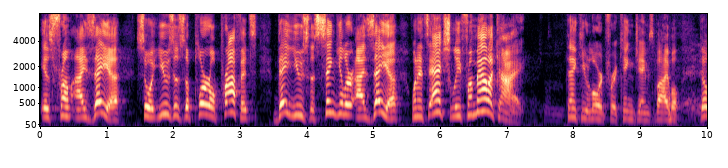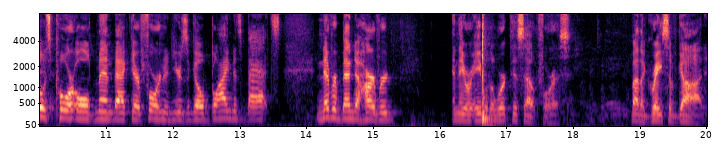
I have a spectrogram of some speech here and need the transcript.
is from Isaiah. So it uses the plural prophets. They use the singular Isaiah when it's actually from Malachi. Thank you, Lord, for a King James Bible. Those poor old men back there 400 years ago, blind as bats, never been to Harvard, and they were able to work this out for us by the grace of God.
